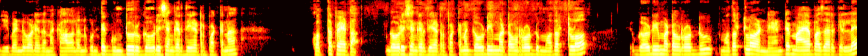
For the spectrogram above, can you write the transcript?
మీ బండి కూడా ఏదన్నా కావాలనుకుంటే గుంటూరు గౌరీశంకర్ థియేటర్ పక్కన కొత్తపేట గౌరీశంకర్ థియేటర్ పక్కన గౌడీ మఠం రోడ్డు మొదట్లో గౌడీ మఠం రోడ్డు మొదట్లో అండి. అంటే మాయాబజార్కి వెళ్ళే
